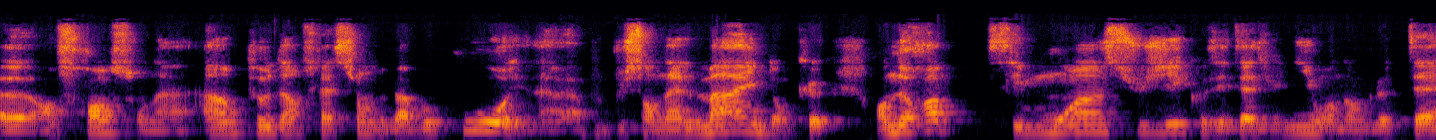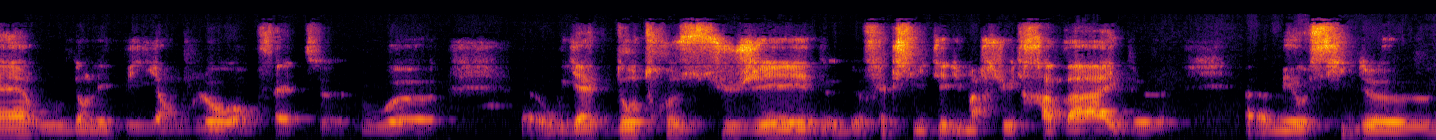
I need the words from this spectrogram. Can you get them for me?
Euh, en France, on a un peu d'inflation, mais pas beaucoup. Il y en a un peu plus en Allemagne. Donc, euh, en Europe, c'est moins un sujet qu'aux États-Unis ou en Angleterre ou dans les pays anglo, en fait, où, il y a d'autres sujets de, flexibilité du marché du travail, mais aussi de,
